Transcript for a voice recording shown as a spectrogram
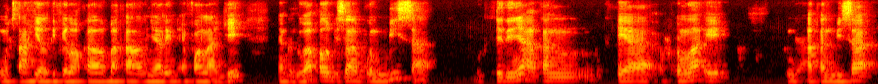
mustahil TV lokal bakal nyariin F1 lagi yang kedua kalau bisa pun bisa jadinya akan kayak Formula E. Nggak akan bisa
